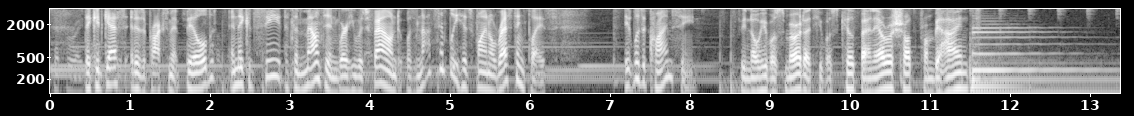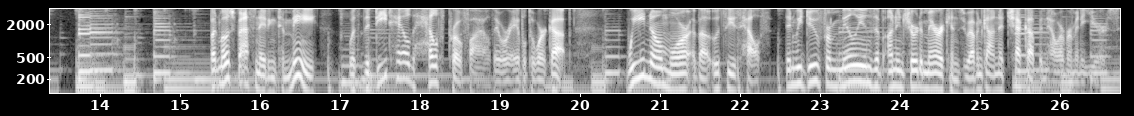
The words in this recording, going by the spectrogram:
They could guess at his approximate build, and they could see that the mountain where he was found was not simply his final resting place, it was a crime scene. We know he was murdered. He was killed by an arrow shot from behind. But most fascinating to me was the detailed health profile they were able to work up. We know more about Ötzi's health than we do for millions of uninsured Americans who haven't gotten a checkup in however many years.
